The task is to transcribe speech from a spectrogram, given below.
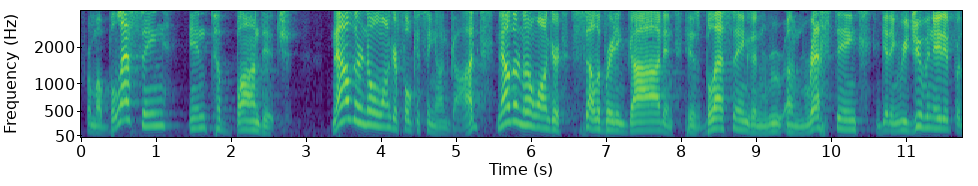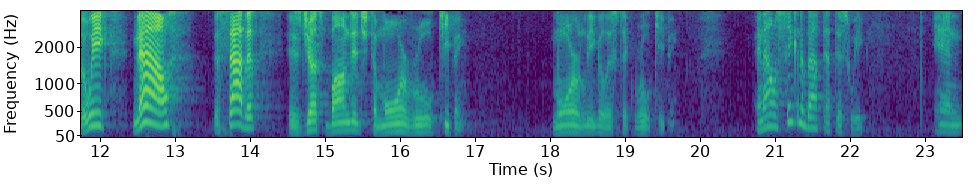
From a blessing into bondage. Now they're no longer focusing on God. Now they're no longer celebrating God and His blessings and resting and getting rejuvenated for the week. Now, the Sabbath is just bondage to more rule keeping, more legalistic rule keeping. And I was thinking about that this week. and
